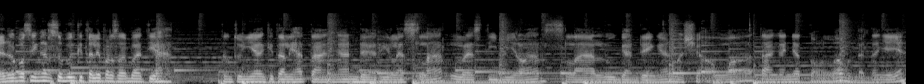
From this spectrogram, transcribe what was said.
Dan dalam postingan tersebut kita lihat persahabat ya, Tentunya kita lihat tangan dari Leslar, Lesti Bilar selalu gandengan, Masya Allah, tangannya tolong katanya ya.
